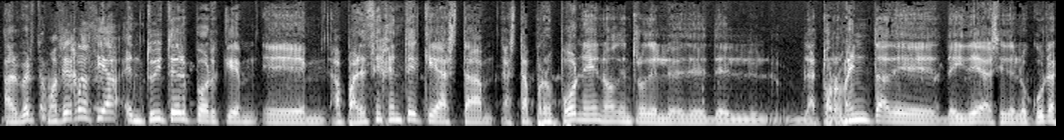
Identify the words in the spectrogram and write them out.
Alberto, me hace gracia en Twitter porque aparece gente que hasta hasta propone, ¿no? Dentro de, la tormenta de, de ideas y de locuras,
